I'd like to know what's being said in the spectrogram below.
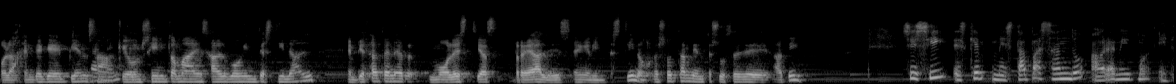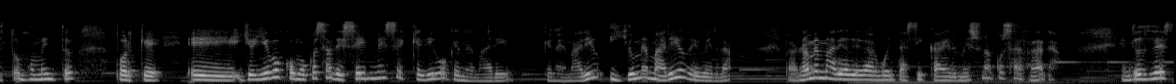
o la gente que piensa que un síntoma es algo intestinal empieza a tener molestias reales en el intestino. ¿Eso también te sucede a ti? Sí, sí, es que me está pasando ahora mismo, en estos momentos, porque eh, yo llevo como cosa de seis meses que digo que me mareo, que me mareo y yo me mareo de verdad. Pero no me mareo de dar vueltas y caerme, es una cosa rara. Entonces,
